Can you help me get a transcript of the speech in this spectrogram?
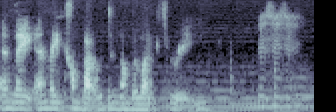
And they and they come back with a number like three.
